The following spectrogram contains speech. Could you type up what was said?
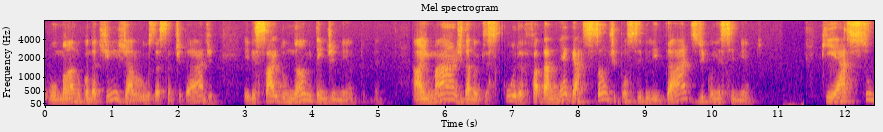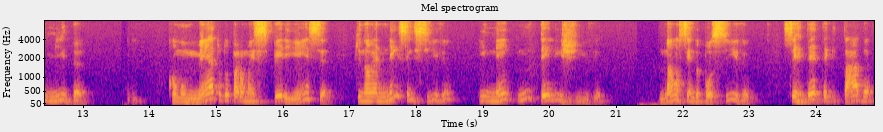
O humano, quando atinge a luz da santidade, ele sai do não entendimento. A imagem da noite escura fala da negação de possibilidades de conhecimento, que é assumida né? como método para uma experiência que não é nem sensível e nem inteligível, não sendo possível ser detectada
